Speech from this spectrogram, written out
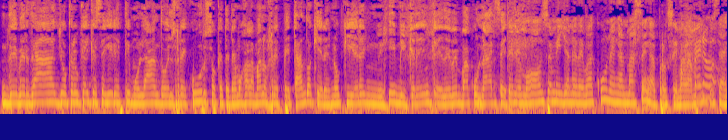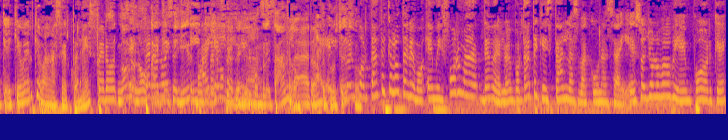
de verdad, yo creo que hay que seguir estimulando el recurso que tenemos a la mano, respetando a quienes no quieren ni, ni creen que deben vacunarse. Tenemos 11 millones de vacunas en almacén aproximadamente, Pero- o sea que hay que ver qué van a hacer con eso. Pero, No, no, no, pero hay que hay- seguir, y porque hay tenemos que seguir completando Claro. el Eh, Lo importante es que lo tenemos. En mi forma de ver, lo importante es que están las vacunas ahí. Eso yo lo veo bien porque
